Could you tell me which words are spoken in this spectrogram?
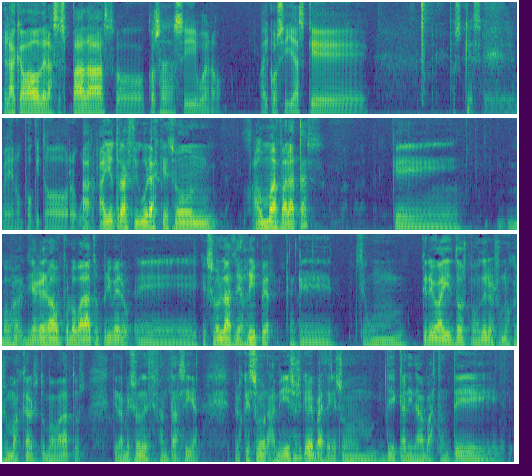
el acabado de las espadas, o cosas así. Bueno, hay cosillas que, pues que se ven un poquito regular. Ah, hay otras figuras que son aún más baratas, que, ya que vamos por lo barato primero, eh, que son las de Reaper, que aunque según creo hay dos modelos, unos que son más caros y otros más baratos, que también son de fantasía, pero es que son, a mí eso sí que me parece que son de calidad bastante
